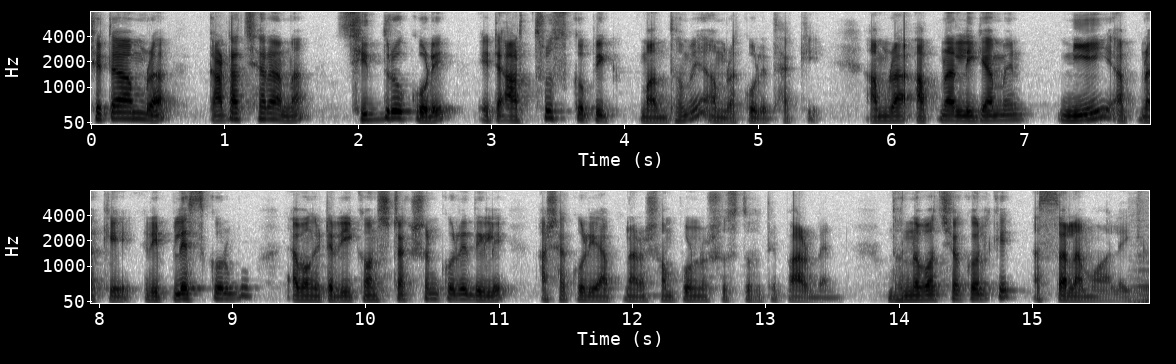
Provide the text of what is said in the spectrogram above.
সেটা আমরা কাটাছেঁড়া না, ছিদ্র করে এটা আর্থ্রোস্কোপিক মাধ্যমে আমরা করে থাকি। আমরা আপনার লিগামেন্ট নিয়েই আপনাকে রিপ্লেস করব এবং এটা রিকনস্ট্রাকশন করে দিলে আশা করি আপনারা সম্পূর্ণ সুস্থ হতে পারবেন। ধন্যবাদ সকলকে, আসসালামু আলাইকুম।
